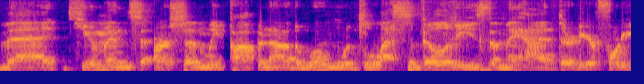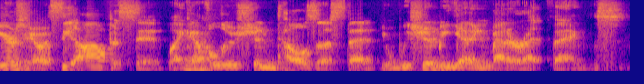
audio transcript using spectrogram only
that humans are suddenly popping out of the womb with less abilities than they had 30 or 40 years ago. It's the opposite. Like evolution tells us that we should be getting better at things.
